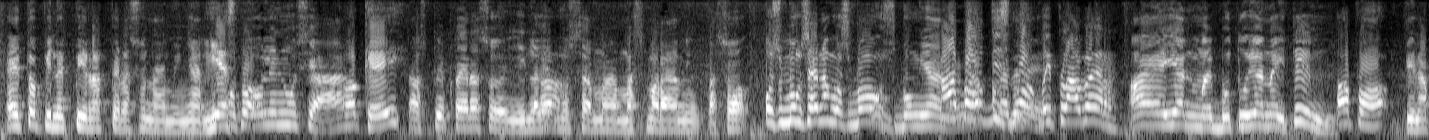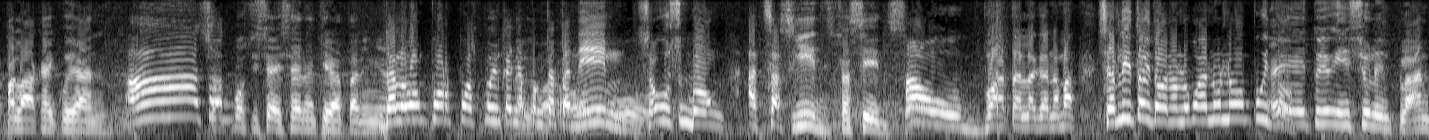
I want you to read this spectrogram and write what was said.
Ito, pinapira-piraso namin yan. Yes po. Puputulin mo siya. Okay. Tapos pipiraso, ilagay mo sa ma- mas maraming paso. Usbong siya ng usbong. Usbong yan. About this po? Napakadali. May flower. Ay, yan, may buto yan na itim. Opo. Pinapalakay ko yan. Ah, so Tapos isa-isa na tinatanim yan. dalawang purpose po yung kanyang Dalawa, pagtatanim. oo, oo. Sa usbong at sa seeds. Sa seeds. Aw, ba talaga naman. Sir Lito, ito, ano, ano naman po ito? Eh, ito yung insulin plant.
